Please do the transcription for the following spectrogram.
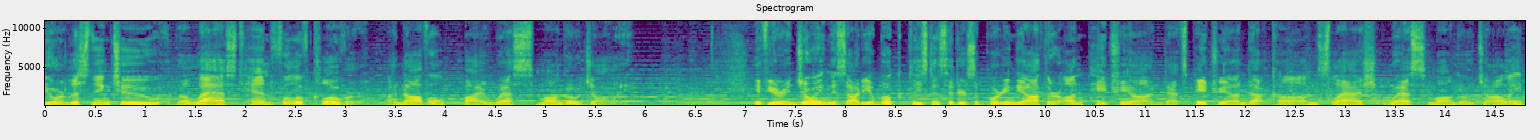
You're listening to The Last Handful of Clover, a novel by Wes Mongo Jolley. If you're enjoying this audiobook, please consider supporting the author on Patreon. That's patreon.com slash Wes Mongo Jolley.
